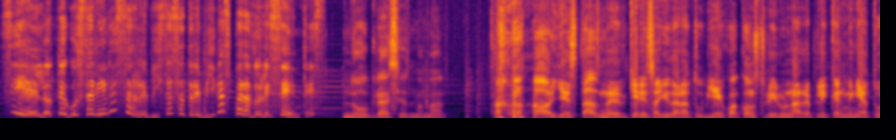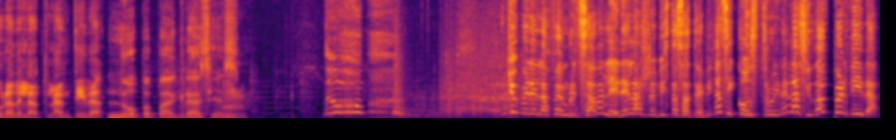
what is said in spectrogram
Cielo, ¿te gustarían esas revistas atrevidas para adolescentes? No, gracias, mamá. Ahí estás, Ned. ¿Quieres ayudar a tu viejo a construir una réplica en miniatura de la Atlántida? No, papá, gracias. Mm. Yo veré la fembrizada, leeré las revistas atrevidas y construiré la ciudad perdida.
